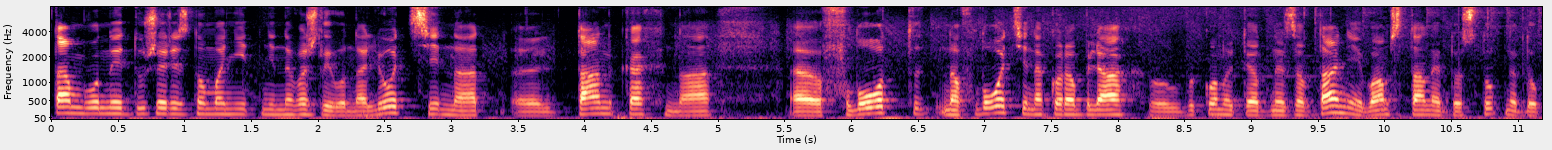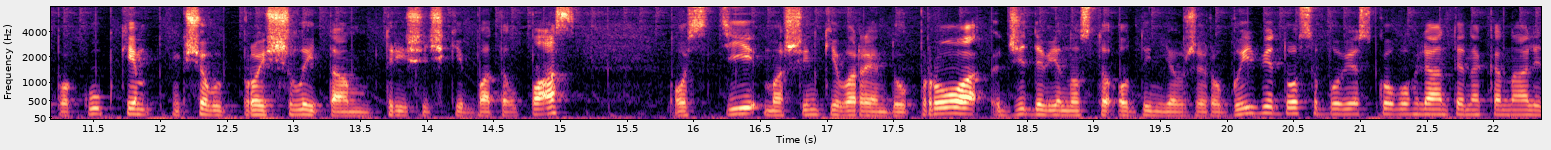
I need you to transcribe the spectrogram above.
Там вони дуже різноманітні, неважливо на льотці, на е, танках, на е, флот, на флоті, на кораблях. Виконуйте одне завдання, і вам стане доступне до покупки. Якщо ви пройшли там трішечки Battle Pass, ось ці машинки в оренду. Про G91 я вже робив відос, обов'язково гляньте на каналі.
